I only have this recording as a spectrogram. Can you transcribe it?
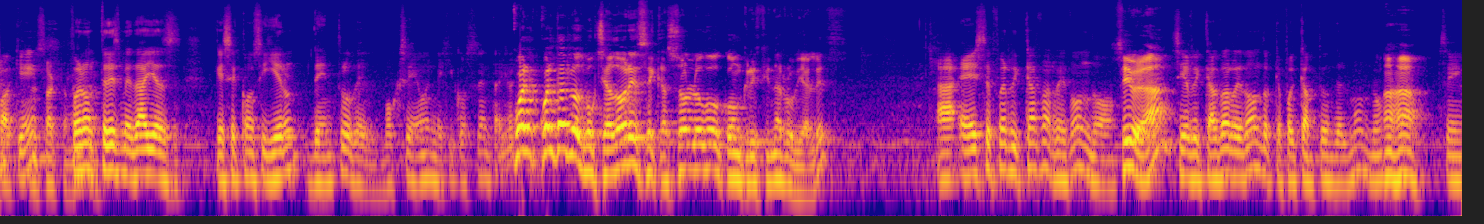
Joaquín. Fueron tres medallas que se consiguieron dentro del boxeo en México 68. ¿Cuál, ¿Cuál de los boxeadores se casó luego con Cristina Rubiales? Ah, ese fue Ricardo Arredondo. Sí, ¿verdad? Sí, Ricardo Arredondo, que fue campeón del mundo. Ajá. Sí.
